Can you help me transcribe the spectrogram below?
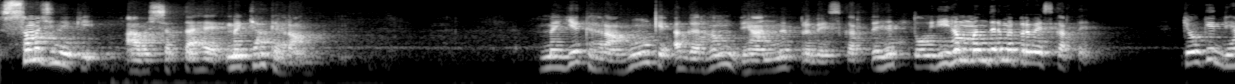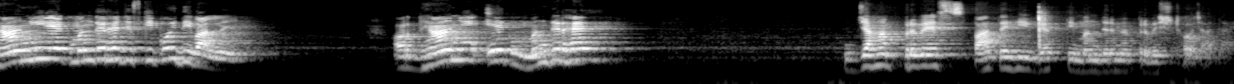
समझने की आवश्यकता है। मैं क्या कह रहा हूँ? मैं ये कह रहा हूँ कि अगर हम ध्यान में प्रवेश करते हैं तो ही हम मंदिर में प्रवेश करते हैं। क्योंकि ध्यान ही एक मंदिर है जिसकी कोई दीवार नहीं है। और ध्यान ही एक मंदिर है जहाँ प्रवेश पाते ही व्यक्ति मंदिर में प्रविष्ट हो जाता है।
